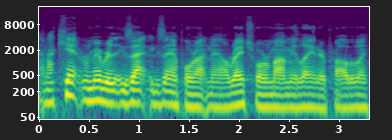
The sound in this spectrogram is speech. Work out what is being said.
and I can't remember the exact example right now, Rachel will remind me later probably.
